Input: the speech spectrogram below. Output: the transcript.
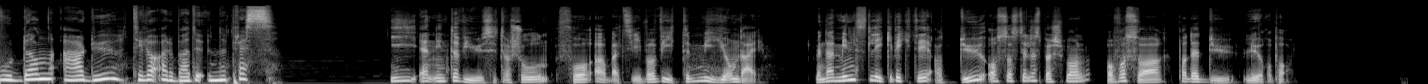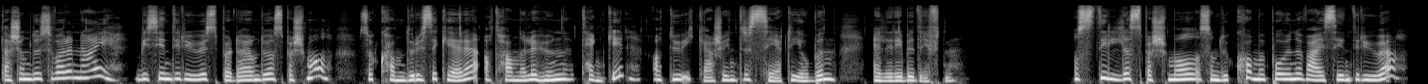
Hvordan er du til å arbeide under press? I en intervjusituasjon får arbeidsgiver vite mye om deg, men det er minst like viktig at du også stiller spørsmål og får svar på det du lurer på. Dersom du svarer nei hvis intervjuet spør deg om du har spørsmål, så kan du risikere at han eller hun tenker at du ikke er så interessert i jobben eller i bedriften. Å stille spørsmål som du kommer på underveis i intervjuet,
